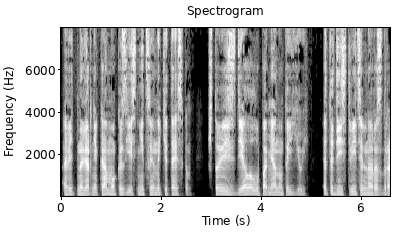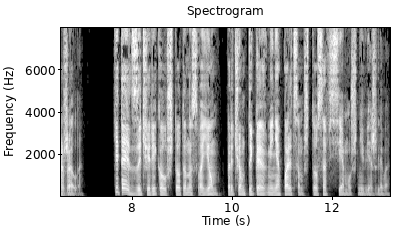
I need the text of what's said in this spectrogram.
А ведь наверняка мог изъясниться и на китайском, что и сделал упомянутый Юй. Это действительно раздражало. Китаец зачирикал что-то на своем, причем тыкая в меня пальцем, что совсем уж невежливо.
